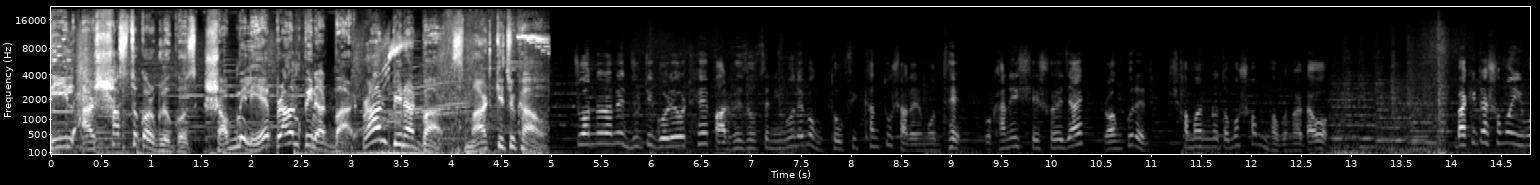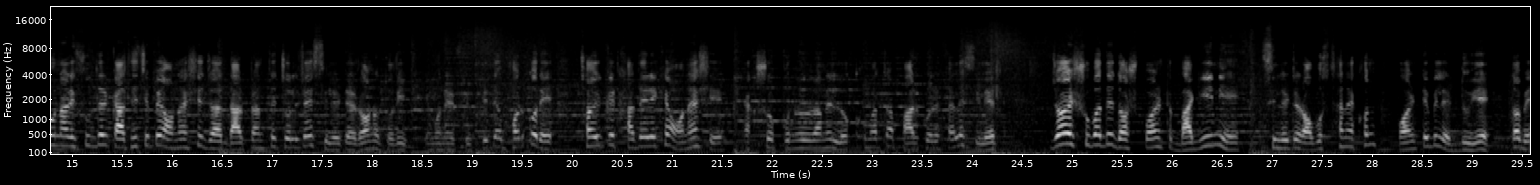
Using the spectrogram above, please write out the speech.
তিল আর স্বাস্থ্যকর গ্লুকোজ সব মিলিয়ে প্রাণ পিনাট বার। প্রাণ পিনাট বার স্মার্ট কিছু খাও। চুয়ান্ন রানের জুটি গড়ে ওঠে পারভেজ হোসেন ইমন এবং তৌফিক খান তুষারের মধ্যে। ওখানেই শেষ হয়ে যায় রংপুরের সামান্যতম সম্ভাবনাটাও। বাকিটা সময় ইমন আরিফুলদের কাঁধে চেপে অনায়াসে জয়ের দ্বার প্রান্তে চলে যায় সিলেটের রণতরী। ইমনের ফিফটিতে ভর করে ছয় উইকেট হাতে রেখে অনায়াসে একশো পনেরো রানের লক্ষ্যমাত্রা পার করে ফেলে সিলেট। জয়ের সুবাদে দশ পয়েন্ট বাগিয়ে নিয়ে সিলেটের অবস্থান এখন পয়েন্ট টেবিলের দুইয়ে। তবে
